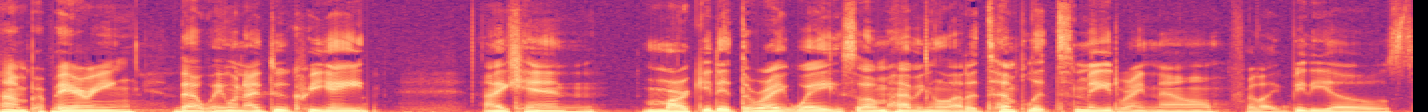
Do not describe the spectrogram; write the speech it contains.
I'm preparing that way when I do create, I can market it the right way. So I'm having a lot of templates made right now for like videos.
